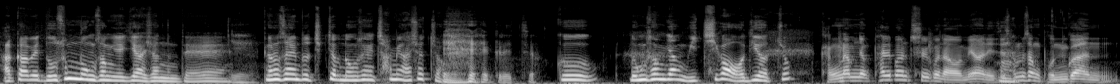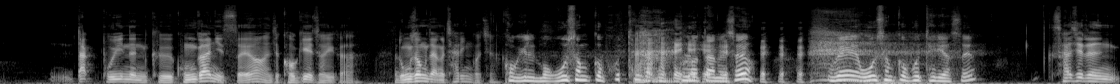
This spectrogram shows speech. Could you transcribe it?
아까 왜 노숙 농성 얘기하셨는데 예. 변호사님도 직접 농성에 참여하셨죠? 예, 그랬죠. 그 농성장 위치가 어디였죠? 강남역 8번 출구 나오면 이제 음. 삼성 본관 딱 보이는 그 공간이 있어요. 이제 거기에 저희가 농성장을 차린 거죠. 거길 뭐 5성급 호텔이라고 불렀다면서요? 왜 5성급 호텔이었어요? 사실은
